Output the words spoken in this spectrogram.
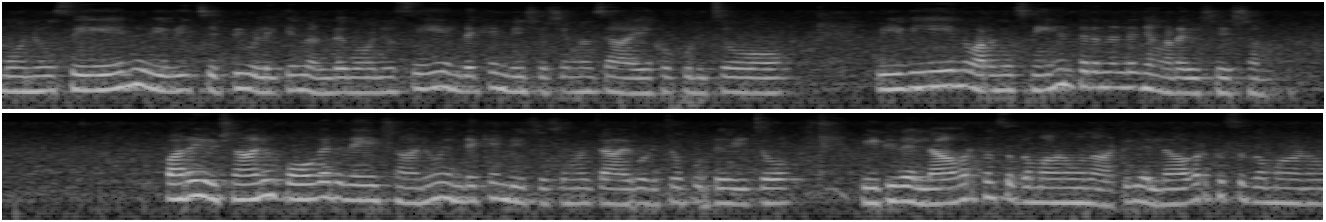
മോനൂസേന്ന് വിവി ചെപ്പി വിളിക്കുന്നുണ്ട്. മോനൂസേ എന്തൊക്കെയുണ്ട് വിശേഷങ്ങൾ? ചായയൊക്കെ കുടിച്ചോ? വിവി എന്ന് പറഞ്ഞ് സ്നേഹം തരുന്നുണ്ട് ഞങ്ങളുടെ വിശേഷം. പറയൂ ഷാനു പോകരുതേ. ഷാനു എന്തൊക്കെയുണ്ട് വിശേഷങ്ങൾ? ചായ കുടിച്ചോ? ഫുഡ് കഴിച്ചോ? വീട്ടിൽ എല്ലാവർക്കും സുഖമാണോ? നാട്ടിൽ എല്ലാവർക്കും സുഖമാണോ?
